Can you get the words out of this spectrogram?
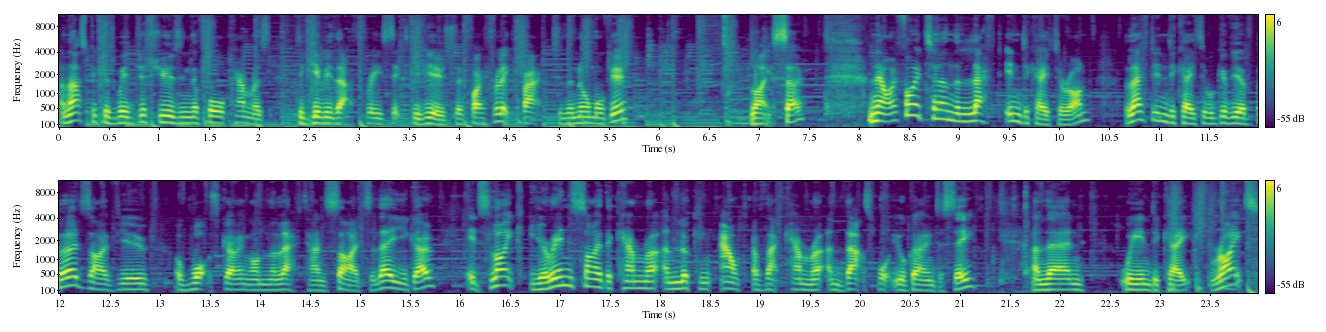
and that's because we're just using the four cameras to give you that 360 view. So if I flick back to the normal view, like so. Now if I turn the left indicator on, the left indicator will give you a bird's eye view of what's going on the left hand side. So there you go. It's like you're inside the camera and looking out of that camera and that's what you're going to see. And then we indicate right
